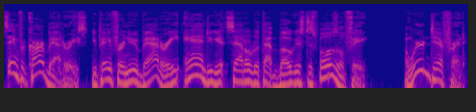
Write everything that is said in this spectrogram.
Same for car batteries. You pay for a new battery and you get saddled with that bogus disposal fee. And we're different.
